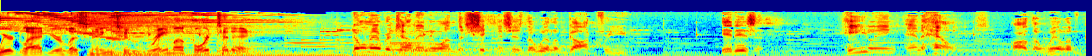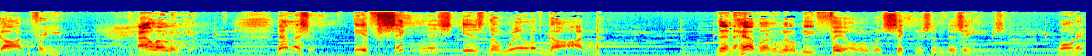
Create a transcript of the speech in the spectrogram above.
We're glad you're listening to Rhema for today. Don't ever tell anyone that sickness is the will of God for you. It isn't. Healing and health are the will of God for you. Hallelujah. Now listen, if sickness is the will of God, then heaven will be filled with sickness and disease. Won't it?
